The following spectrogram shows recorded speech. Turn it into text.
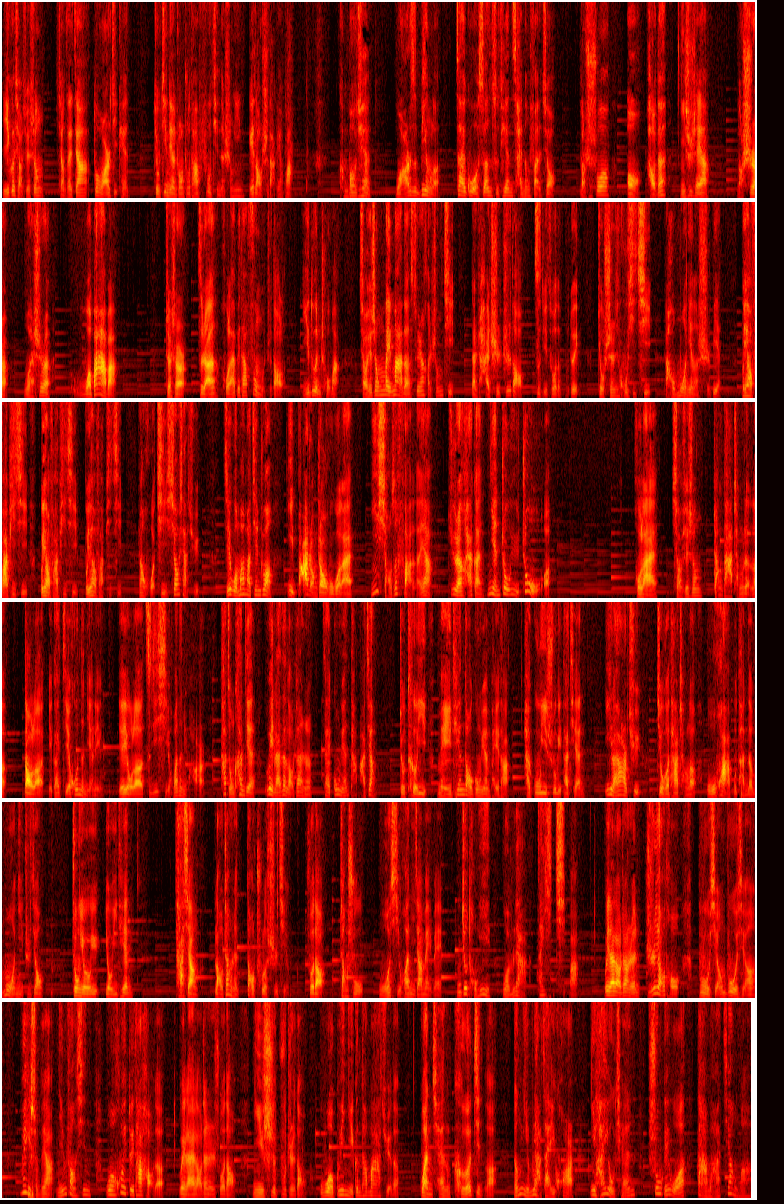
一个小学生想在家多玩几天，就尽量装出他父亲的声音给老师打电话。很抱歉，我儿子病了，再过三四天才能返校。老师说：“哦，好的。你是谁啊？”老师，我是我爸爸。这事儿自然后来被他父母知道了，一顿臭骂。小学生被骂的虽然很生气，但是还是知道自己做的不对，就深呼吸气，然后默念了十遍。不要发脾气，不要发脾气，不要发脾气，让火气消下去。结果妈妈见状，一巴掌招呼过来：“你小子反了呀！居然还敢念咒语咒我！”后来，小学生长大成人了，到了也该结婚的年龄，也有了自己喜欢的女孩。他总看见未来的老丈人在公园打麻将，就特意每天到公园陪他，还故意输给他钱。一来二去。就和他成了无话不谈的莫逆之交。终于有一天，他向老丈人道出了实情，说道：“张叔，我喜欢你家美美，你就同意我们俩在一起吧。”未来老丈人直摇头：“不行，不行，为什么呀？您放心，我会对她好的。”未来老丈人说道：“你是不知道，我闺女跟她妈学的，管钱可紧了。等你们俩在一块儿，你还有钱？”输给我打麻将吗？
